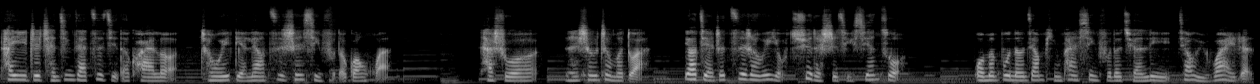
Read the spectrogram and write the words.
他一直沉浸在自己的快乐，成为点亮自身幸福的光环。他说：“人生这么短，要捡着自认为有趣的事情先做。我们不能将评判幸福的权利交予外人。”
